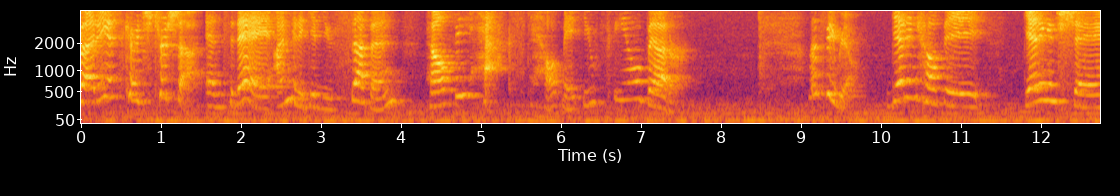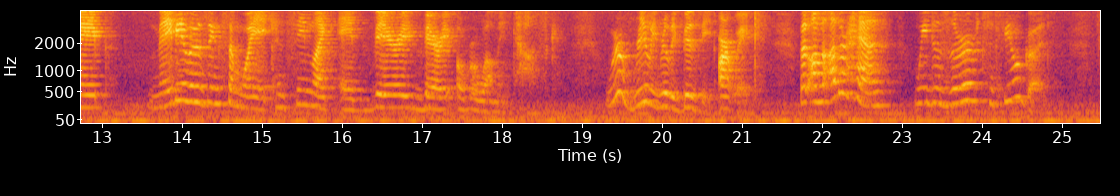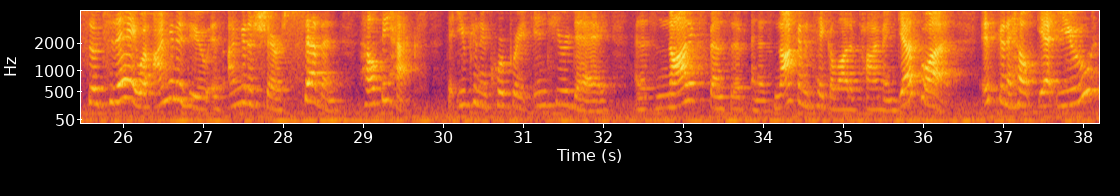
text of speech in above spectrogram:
everybody, it's Coach Trisha, and today I'm going to give you seven healthy hacks to help make you feel better. Let's be real. Getting healthy, getting in shape, maybe losing some weight can seem like a very, very overwhelming task. We're really, really busy, aren't we? But on the other hand, we deserve to feel good. So today what I'm going to do is I'm going to share seven healthy hacks that you can incorporate into your day and it's not expensive and it's not going to take a lot of time and guess what? It's going to help get you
